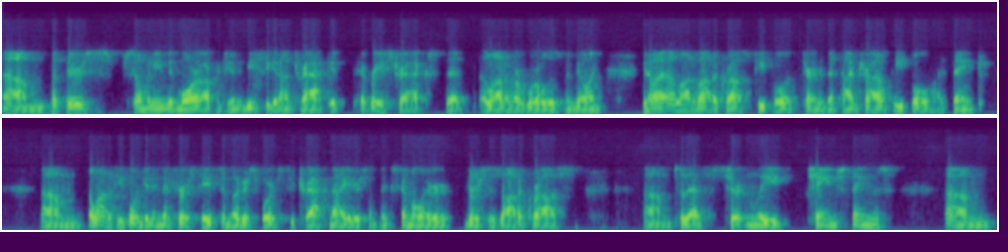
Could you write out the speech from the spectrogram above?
um, but there's so many more opportunities to get on track at, at racetracks that a lot of our world has been going. You know, a lot of autocross people have turned into time trial people. I think um, a lot of people are getting their first taste of motorsports through track night or something similar versus autocross. Um, so that's certainly changed things. Um,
